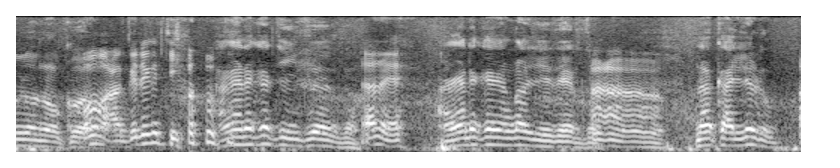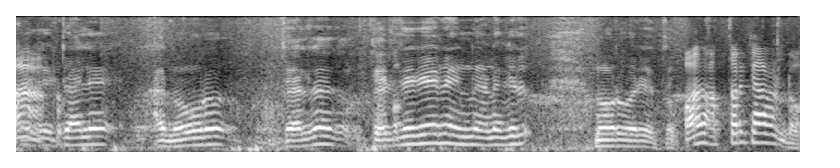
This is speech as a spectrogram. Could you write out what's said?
വീഴോ നോക്കുക. ഓ അങ്ങനെയൊക്കെ ചെയ്യും. അങ്ങനെയൊക്കെ ചെയ്തായിരുന്നു അതെ. അങ്ങനെയൊക്കെ ഞങ്ങൾ ചെയ്തായിരുന്നു. എന്നാ കല്ലിടും. കല്ലിട്ടാൽ ആ നൂറ് ചില ചെറുതിരിയനെ എണ്ണാണെങ്കിൽ നൂറ് വരെ എത്തും. അത്രയ്ക്ക് ആളുണ്ട്.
